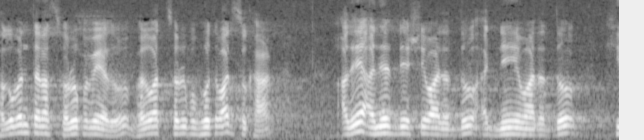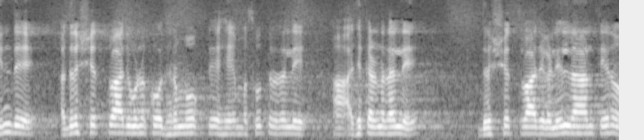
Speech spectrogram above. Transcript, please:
ಭಗವಂತನ ಸ್ವರೂಪವೇ ಅದು. ಭಗವತ್ ಸ್ವರೂಪಭೂತವಾದ ಸುಖ. ಅದೇ ಅನಿರ್ದೇಶ್ಯವಾದದ್ದು, ಅಜ್ಞೇಯವಾದದ್ದು, ಹಿಂದೆ ಅದೃಶ್ಯತ್ವಾದಿ ಗುಣಕೋ ಧರ್ಮೋಕ್ತೆ ಎಂಬ ಸೂತ್ರದಲ್ಲಿ, ಆ ಅಧಿಕರಣದಲ್ಲಿ ದೃಶ್ಯತ್ವಾದಿಗಳಿಲ್ಲ ಅಂತೇನು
